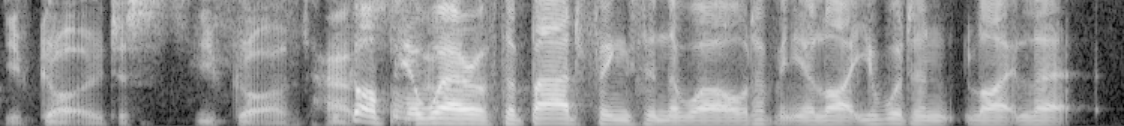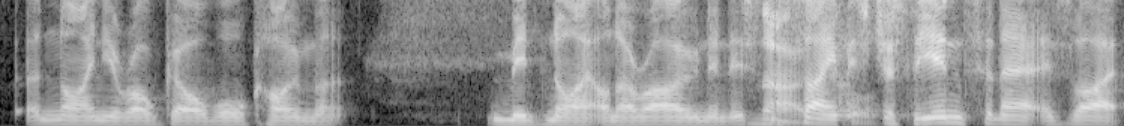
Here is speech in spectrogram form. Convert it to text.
you've got to just, you've got to have. You've got to be aware of the bad things in the world, haven't you? Like you wouldn't like let a nine-year-old girl walk home at midnight on her own, and it's No, the same. It's just the internet is like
